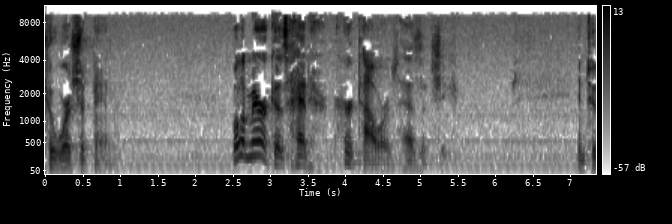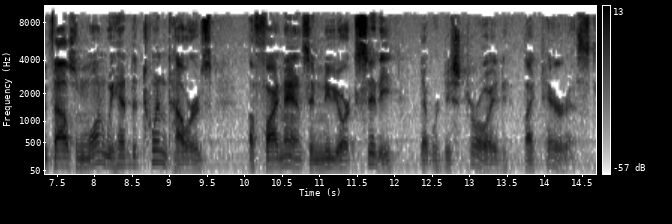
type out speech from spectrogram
to worship in? Well, America's had her towers, hasn't she? In 2001, we had the Twin Towers of Finance in New York City that were destroyed by terrorists.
